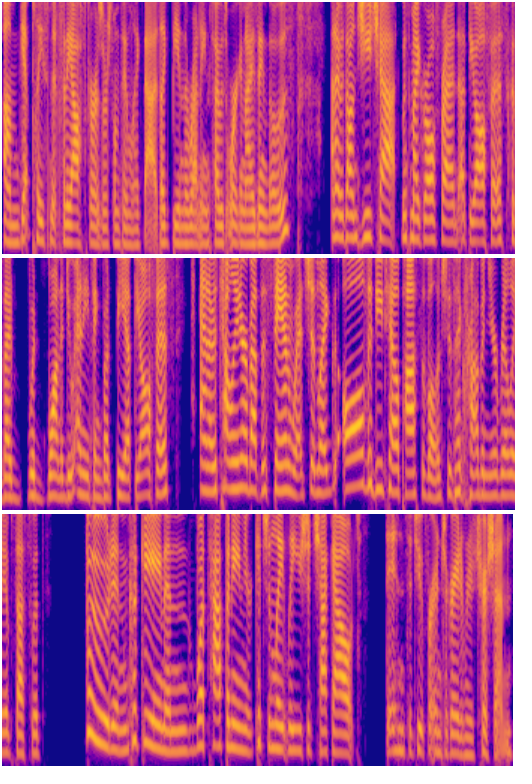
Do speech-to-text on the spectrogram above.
um, get placement for the Oscars or something like that, like be in the running. So I was organizing those. And I was on G Chat with my girlfriend at the office because I would want to do anything but be at the office. And I was telling her about the sandwich and like all the detail possible. And she's like, Robyn, you're really obsessed with food and cooking and what's happening in your kitchen lately. You should check out the Institute for Integrative Nutrition.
